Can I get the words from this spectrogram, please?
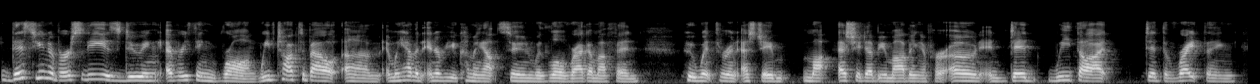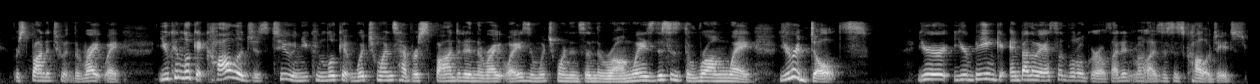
this university is doing everything wrong. We've talked about, um, and we have an interview coming out soon with Lil Ragamuffin, who went through an SJ mo- SJW mobbing of her own and did we thought did the right thing, responded to it in the right way. You can look at colleges too, and you can look at which ones have responded in the right ways and which ones in the wrong ways. This is the wrong way. You're adults. You're you're being and by the way, I said little girls. I didn't realize this is college age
